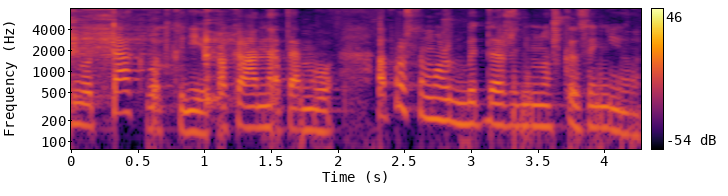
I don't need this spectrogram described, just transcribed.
Не вот так вот к ней, пока она там его. А просто, может быть, даже немножко за нее.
